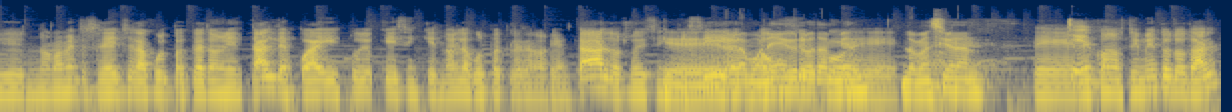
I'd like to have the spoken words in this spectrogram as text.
normalmente se le echa la culpa al plátano oriental, después hay estudios que dicen que no es la culpa del plátano oriental, otros dicen que, sí. El negro también lo mencionan. De, desconocimiento total.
